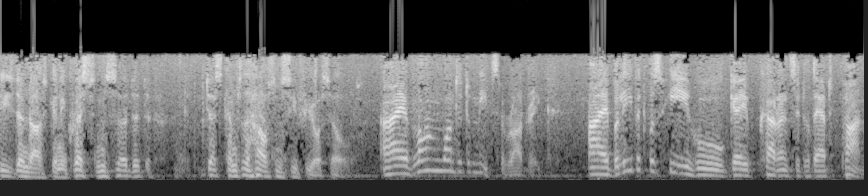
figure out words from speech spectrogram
please don't ask any questions, sir. D- d- Just come to the house and see for yourselves. I've long wanted to meet Sir Roderick. I believe it was he who gave currency to that pun.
